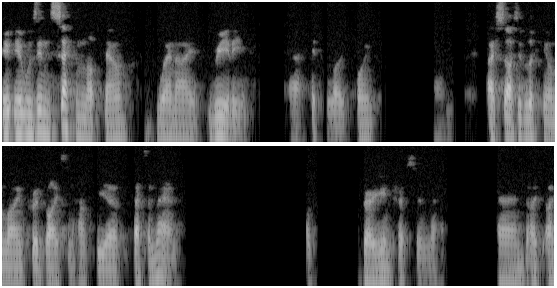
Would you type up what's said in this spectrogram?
It, it was in the second lockdown when I really uh, hit the low point. Um, I started looking online for advice on how to be a better man. I was very interested in that. And I, I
